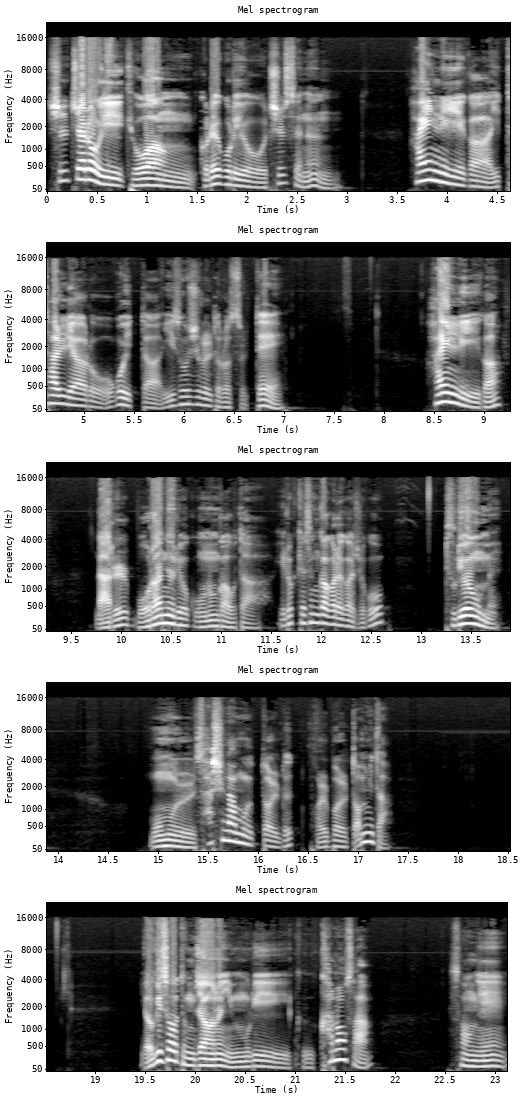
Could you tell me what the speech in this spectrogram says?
실제로 이 교황 그레고리오 7세는 하인리히가 이탈리아로 오고 있다 이 소식을 들었을 때 하인리히가 나를 몰아내려고 오는가 보다 이렇게 생각을 해가지고 두려움에 몸을 사시나무 떨듯 벌벌 떱니다. 여기서 등장하는 인물이 그 카노사 성의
